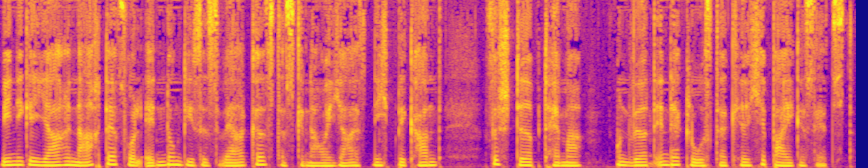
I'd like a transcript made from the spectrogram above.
Wenige Jahre nach der Vollendung dieses Werkes, das genaue Jahr ist nicht bekannt, verstirbt Hemmer und wird in der Klosterkirche beigesetzt.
